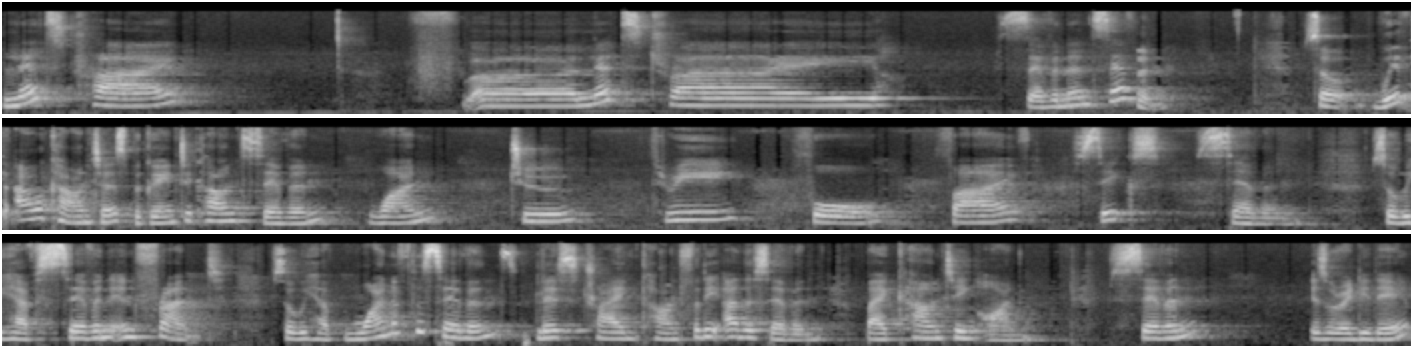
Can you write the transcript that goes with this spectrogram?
Let's try, uh, let's try 7 and 7. So with our counters, we're going to count seven. One, two, three, four, five, six, seven. So we have seven in front. So we have one of the sevens. Let's try and count for the other seven by counting on. Seven is already there.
